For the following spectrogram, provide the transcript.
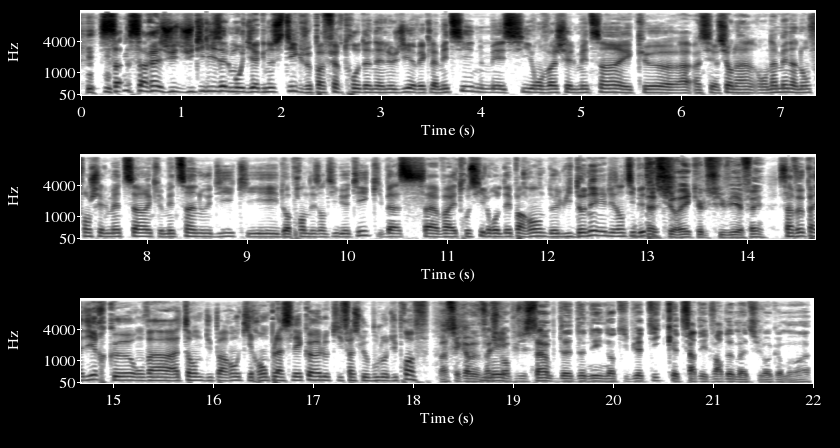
ça, ça reste. j'ut- J'utilisais le mot diagnostic. Je veux pas faire trop d'analogie avec la médecine, mais si on va chez le médecin et que euh, si, on, a- on amène un enfant chez le médecin et que le médecin nous dit qu'il doit prendre des antibiotiques, bah, ça va être aussi le rôle des parents de lui donner les antibiotiques. T'assurer que le suivi est fait. Ça veut pas dire qu'on va attendre du parent qui remplace l'école ou qui fasse le boulot du prof. Bah, c'est quand même Mais- vachement plus simple de donner une antibiotique que de faire des devoirs de maths, tu vois comment. Hein.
